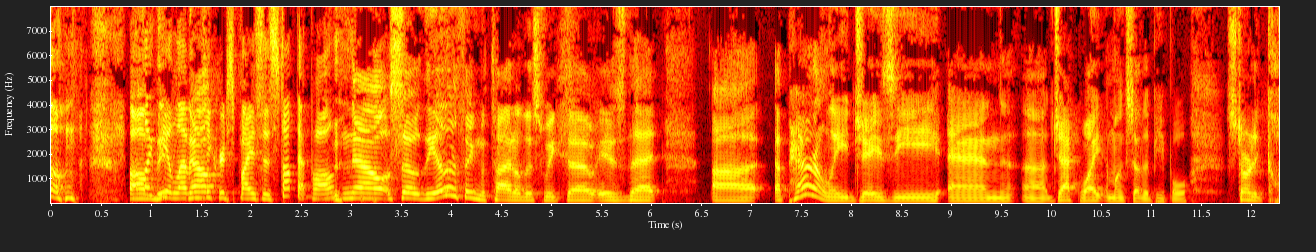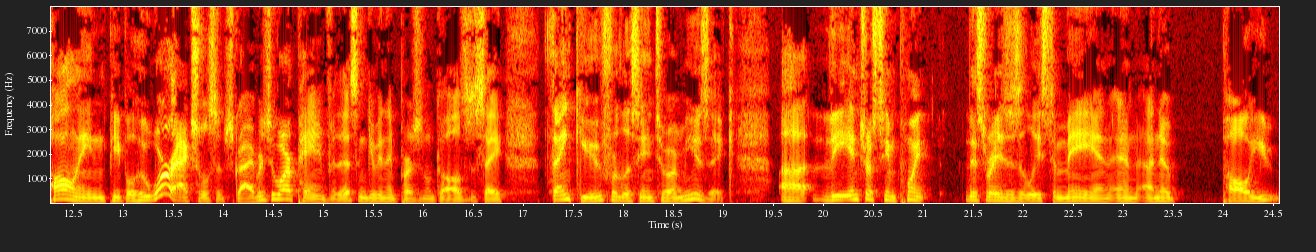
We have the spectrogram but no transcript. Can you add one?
Um, It's like the eleven now- secret spices. Stop that, Paul. Now, so the other thing with Tidal this week, though, is that uh, apparently Jay Z and uh, Jack White, amongst other people, started calling people who were actual subscribers who are paying for this and giving them personal calls to say thank you for listening to our music. Uh, the interesting point this raises, at least to me, and, and I know Paul, you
